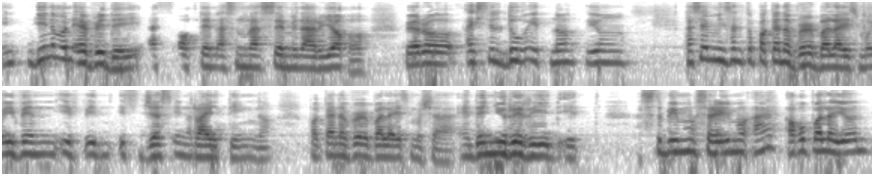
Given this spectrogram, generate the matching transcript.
hindi naman everyday, as often as nasa seminaryo ako. Pero I still do it, no? Yung, kasi minsan kapag ka na-verbalize mo, even if it's just in writing, no? Pagka na-verbalize mo siya, and then you reread it, sabihin mo sa sarili mo, ah, ako pala yon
